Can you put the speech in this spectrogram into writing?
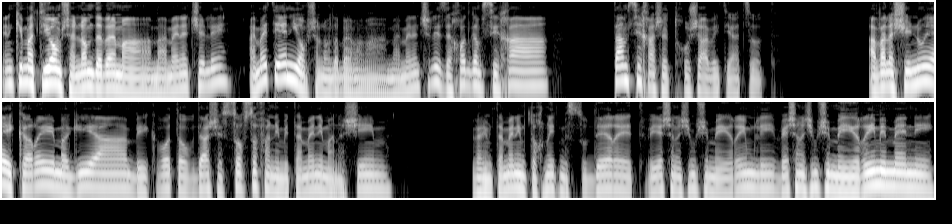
אין כמעט יום שאני לא מדבר עם המאמנת שלי. האמת היא, אין יום שאני לא מדבר עם המאמנת שלי, זה יכול להיות גם שיחה, סתם שיחה של תחושה והתייעצות. אבל השינוי העיקרי מגיע בעקבות העובדה שסוף סוף אני מתאמן עם אנשים, ואני מתאמן עם תוכנית מסודרת, ויש אנשים שמעירים לי, ויש אנשים שמעירים ממני,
